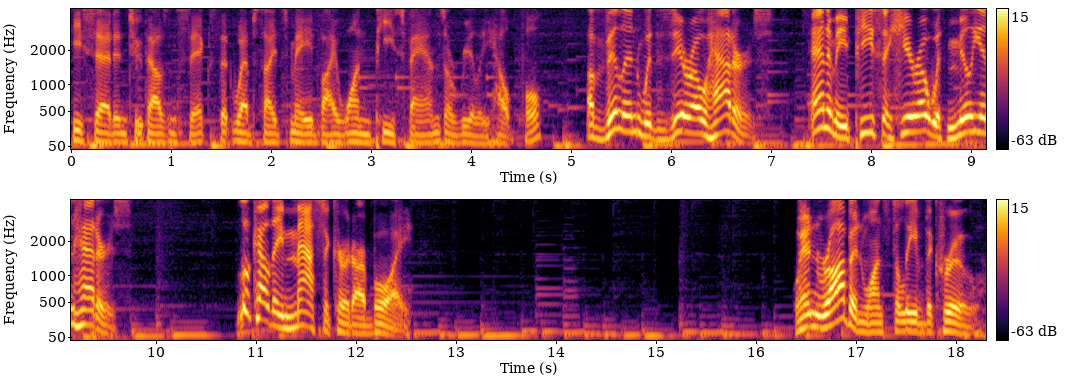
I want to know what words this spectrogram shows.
He said in 2006 that websites made by One Piece fans are really helpful. A villain with zero hatters. Enemy piece a hero with million hatters. Look how they massacred our boy. When Robin wants to leave the crew.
